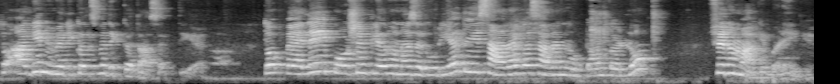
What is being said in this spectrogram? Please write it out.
तो आगे न्यूमेरिकल्स में दिक्कत आ सकती है। तो पहले ये पोर्शन क्लियर होना ज़रूरी है तो ये सारा का सारा नोट डाउन कर लो, फिर हम आगे बढ़ेंगे।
